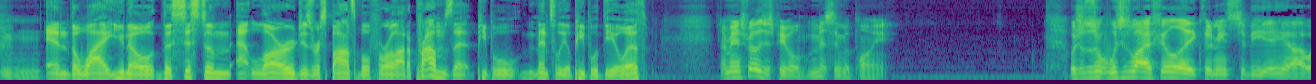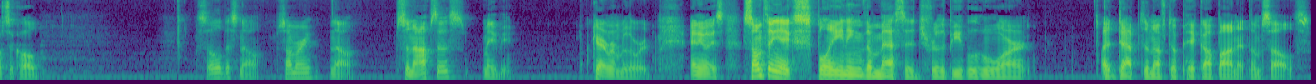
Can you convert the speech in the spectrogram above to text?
mm-hmm. and the why, you know, the system at large is responsible for a lot of problems that people mentally ill people deal with. I mean, it's really just people missing the point. Which is which is why I feel like there needs to be a uh, what's it called? Syllabus? No. Summary? No. Synopsis? Maybe can't remember the word. Anyways, something explaining the message for the people who aren't adept enough to pick up on it themselves.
